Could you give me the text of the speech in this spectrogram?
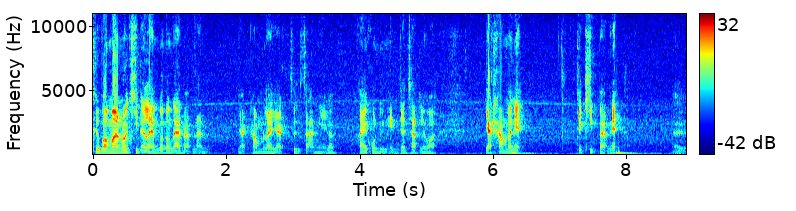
คือประมาณว่าคิดอะไรมันก็ต้องได้แบบนั้น อยากทำอะไรอยากสื่อสารไงก็ให้คนอื่นเห็นชัดๆเลยว่า อยากทำอันเนี้ย จะคิดแบบเนี้ยเออ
